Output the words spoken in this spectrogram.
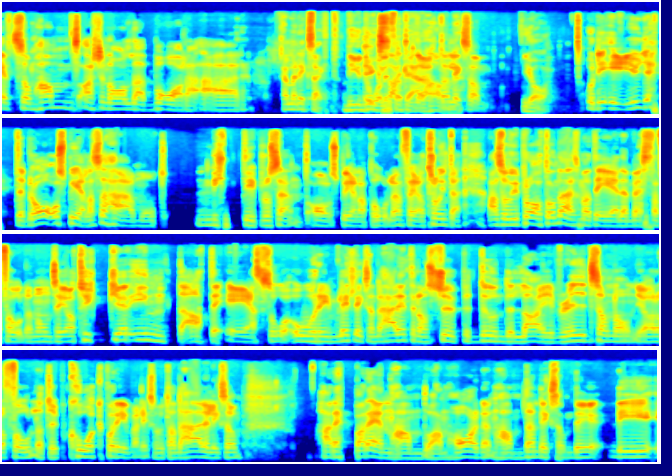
eftersom hans arsenal där bara är Ja, men exakt. Det är ju dåligt för att exakt det är han. liksom. Ja. Och det är ju jättebra att spela så här mot 90 procent av spelarpoolen. För jag tror inte... Alltså vi pratar om det här som att det är den bästa folden någonsin. Jag tycker inte att det är så orimligt. Liksom. Det här är inte någon superdunder live-read som någon gör och foldar typ kåk på ribban. Liksom. Utan det här är liksom... Han reppar en hand och han har den handen. Liksom. Det, det,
